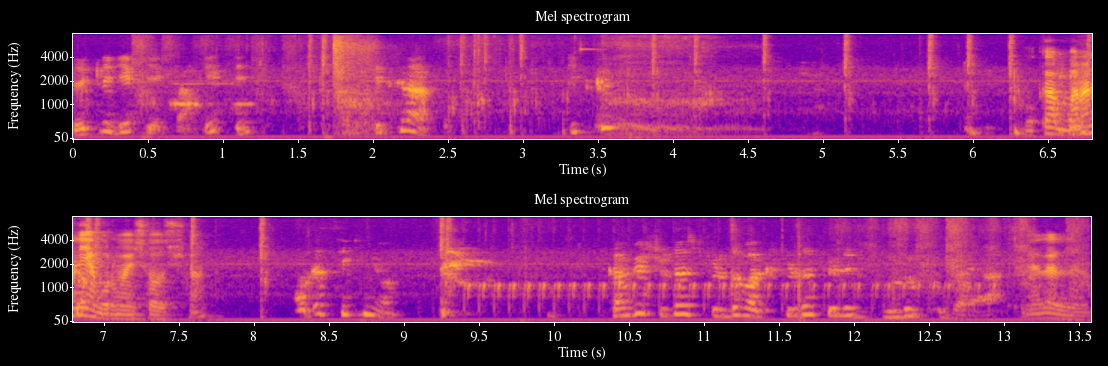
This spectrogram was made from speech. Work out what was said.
Bekle git git bak git git. Git kır Volkan bana niye vurmaya çalışıyor? Aga sikmiyor. Kanka şurada şurada bak şurada şöyle şurada şurada ya. Helal lan.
